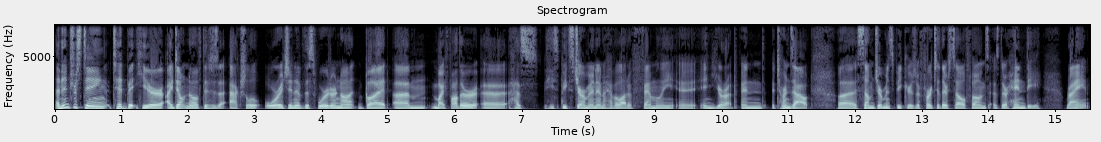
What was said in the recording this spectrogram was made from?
An interesting tidbit here. I don't know if this is the actual origin of this word or not, but um, my father uh, has he speaks German, and I have a lot of family uh, in Europe, and it turns out uh, some German speakers refer to their cell phones as their handy right?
